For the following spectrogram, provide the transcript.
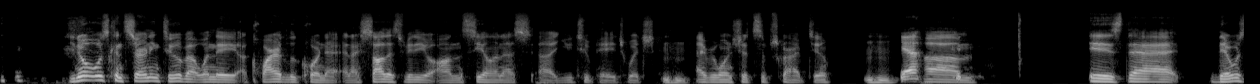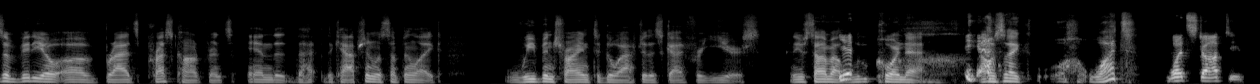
You know what was concerning too about when they acquired Luke Kornet, and I saw this video on the CLNS uh, YouTube page, which Mhm. everyone should subscribe to. hmm Yeah. Um, is that there was a video of Brad's press conference, and the, the the caption was something like, "We've been trying to go after this guy for years," and he was talking about Yeah. Luke Kornet. Yeah. I was like, "What? What stopped you?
